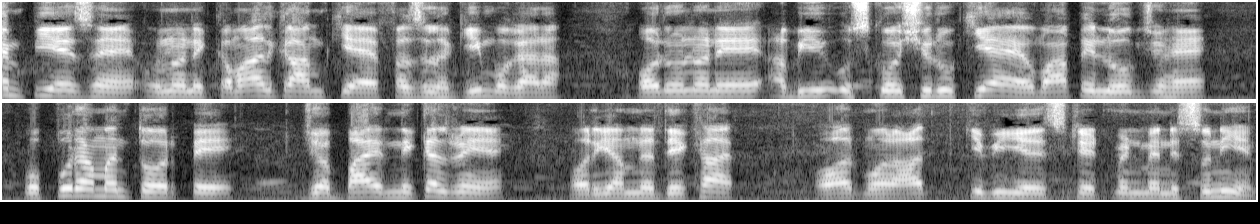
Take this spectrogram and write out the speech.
एमपीएस हैं उन्होंने कमाल काम किया है फजल हकीम वगैरह और उन्होंने अभी उसको शुरू किया है। वहाँ पे लोग जो हैं वो पुरमन तौर पे जो बाहर निकल रहे हैं और ये हमने देखा और मुराद की भी ये स्टेटमेंट मैंने सुनी है।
